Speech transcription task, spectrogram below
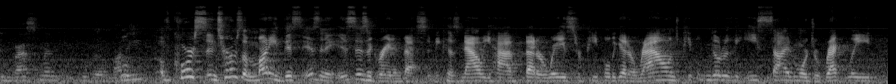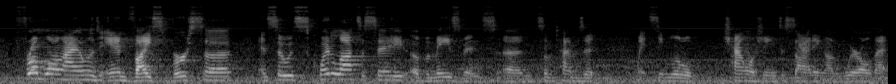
investment for the money? Of course, in terms of money, this isn't. This is a great investment because now we have better ways for people to get around. People can go to the east side more directly from Long Island and vice versa. And so it's quite a lot to say of amazement. And sometimes it might seem a little challenging deciding on where all that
